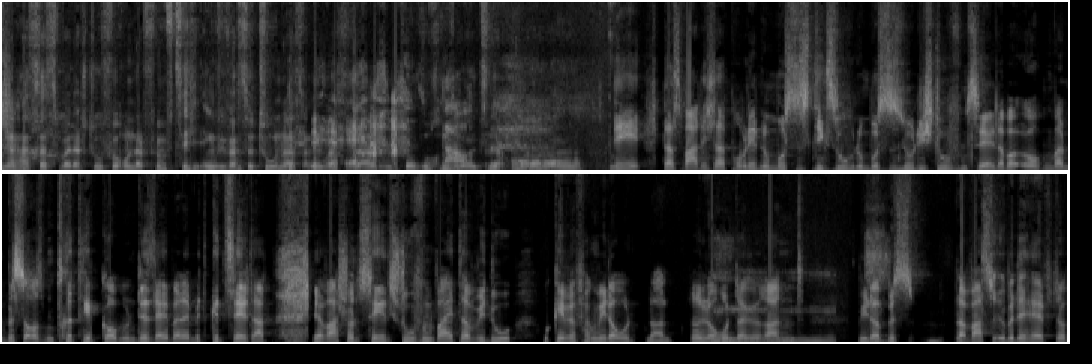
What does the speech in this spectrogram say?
Dinge hast, dass du bei der Stufe 150 irgendwie was zu tun hast und irgendwas da du versuchen Genau. sollst. Ne? Oh. Nee, das war nicht das Problem. Du musstest nichts suchen, du musstest nur die Stufen zählen. Aber irgendwann bist du aus dem Tritt gekommen und der selber, der mitgezählt hat, der war schon zehn Stufen weiter wie du. Okay, wir fangen wieder unten an. Dann wieder runtergerannt, wieder bis, da warst du über die Hälfte.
